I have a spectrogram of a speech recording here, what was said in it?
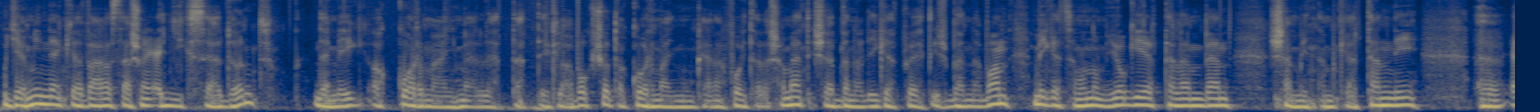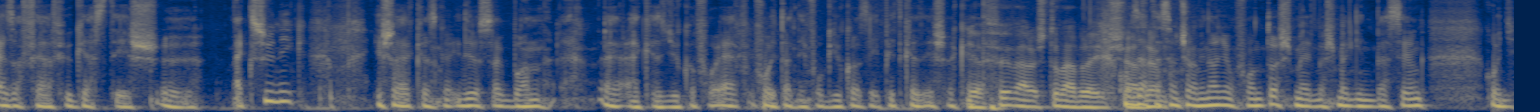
ugye mindenki a választáson egyik dönt, de még a kormány mellett tették le a voksot, a kormány munkának folytatása mellett, és ebben a Liget projekt is benne van. Még egyszer mondom, jogi értelemben semmit nem kell tenni, ez a felfüggesztés megszűnik, és elkezdő időszakban elkezdjük a folytatni fogjuk az építkezéseket. Ja, a főváros továbbra is. Hozzáteszem csak, ami nagyon fontos, mert most megint beszélünk, hogy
